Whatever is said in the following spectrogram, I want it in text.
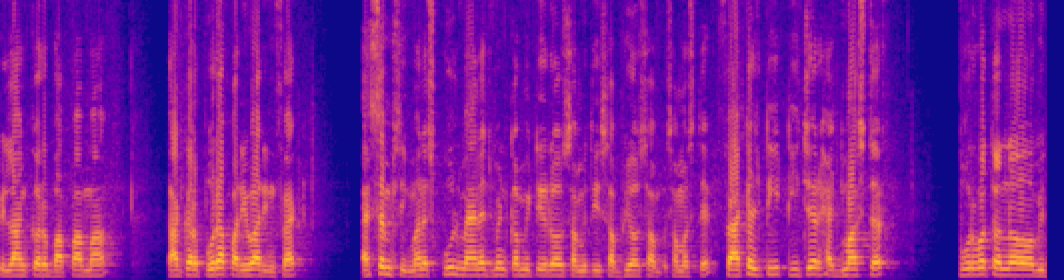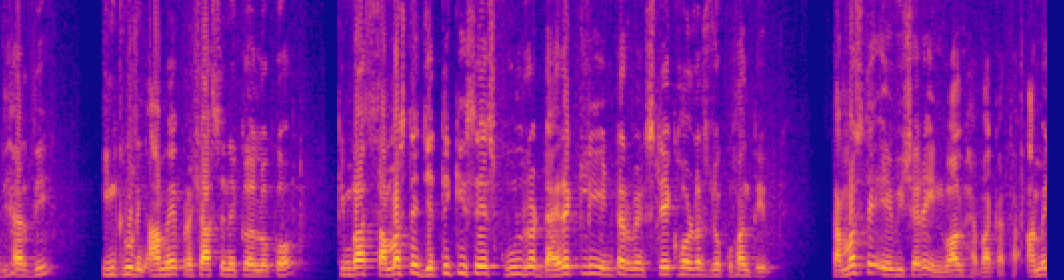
पिलांकर बापा माँ, ताकर पूरा परिवार इनफैक्ट एसएमसी माने स्कूल मैनेजमेंट कमिटी रो समिति सभ्य समस्ते फैकल्टी टीचर हेडमास्टर पूर्वतन विद्यार्थी इंक्लूडिंग आमे प्रशासनिक लोक କିମ୍ବା ସମସ୍ତେ ଯେତିକି ସେ ସ୍କୁଲର ଡାଇରେକ୍ଟଲି ଇଣ୍ଟରଭେନ୍ ଷ୍ଟେକ୍ ହୋଲ୍ଡର୍ସ ଯେଉଁ କୁହନ୍ତି ସମସ୍ତେ ଏ ବିଷୟରେ ଇନଭଲ୍ଭ ହେବା କଥା। ଆମେ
